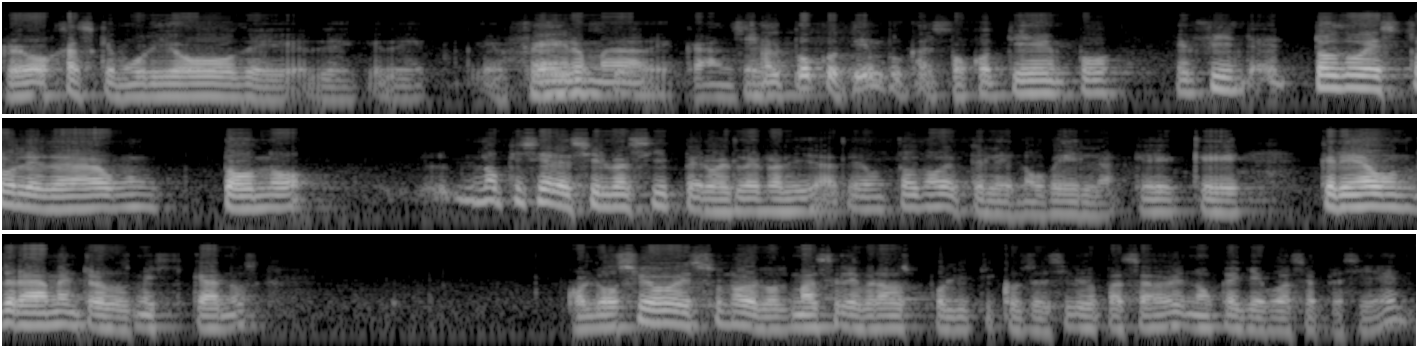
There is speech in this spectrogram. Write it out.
Riojas, que murió de, de- de enferma, de cáncer, Al poco tiempo al casi. poco tiempo. En fin, eh, todo esto le da un tono, no quisiera decirlo así, pero es la realidad, le da un tono de telenovela, que, que crea un drama entre los mexicanos. Colosio es uno de los más celebrados políticos del siglo pasado y nunca llegó a ser presidente.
